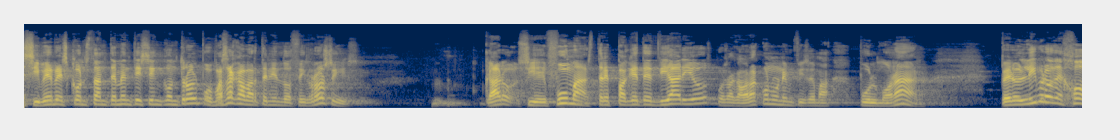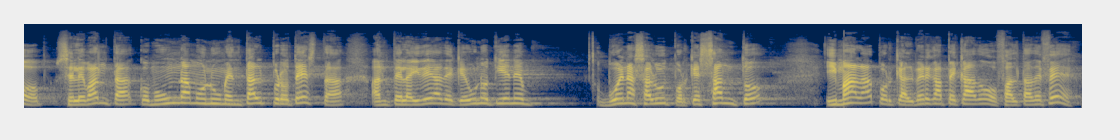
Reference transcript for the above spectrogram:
Si bebes constantemente y sin control, pues vas a acabar teniendo cirrosis. Claro, si fumas tres paquetes diarios, pues acabarás con un enfisema pulmonar. Pero el libro de Job se levanta como una monumental protesta ante la idea de que uno tiene buena salud porque es santo y mala porque alberga pecado o falta de fe.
